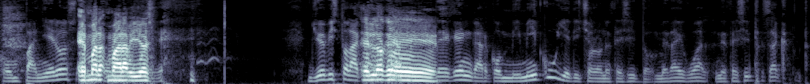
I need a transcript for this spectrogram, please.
Compañeros. Es mar- maravilloso. Yo he visto la carta que- de Gengar con Mimiku y he dicho lo necesito. Me da igual, necesito esa carta.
